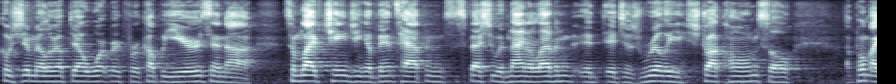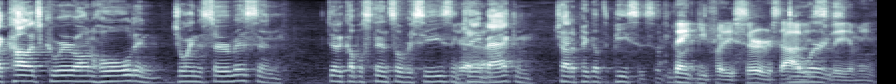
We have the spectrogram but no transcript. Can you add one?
Coach Jim Miller up there at Wartburg for a couple years, and uh, some life changing events happened, especially with 9/11. It, it just really struck home. So I put my college career on hold and joined the service and did a couple stints overseas and Yeah. came back and tried to pick up the pieces. You Thank you for your service. Obviously, I mean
